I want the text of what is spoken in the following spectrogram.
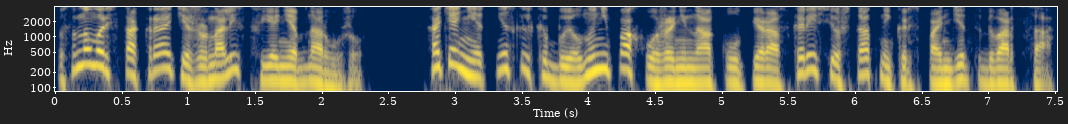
В основном аристократии, журналистов я не обнаружил. Хотя нет, несколько был, но не похожи они на акул пера, скорее всего, штатные корреспонденты дворца.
